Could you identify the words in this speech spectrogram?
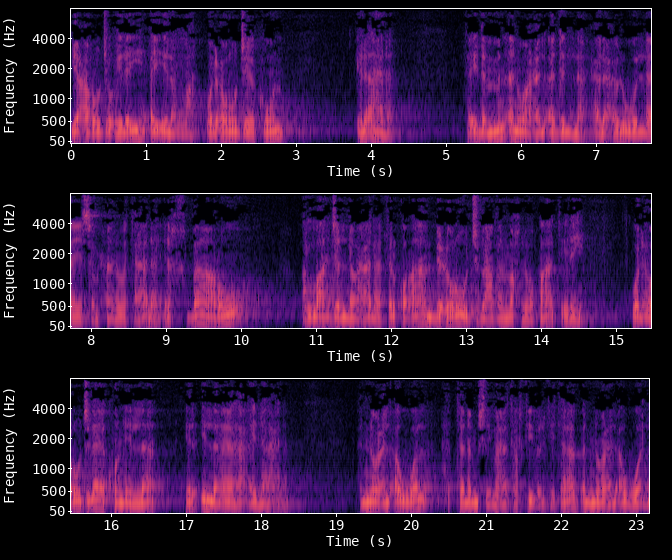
يعرج إليه أي إلى الله والعروج يكون إلى اعلى فإذا من أنواع الأدلة على علو الله سبحانه وتعالى إخبار الله جل وعلا في القرآن بعروج بعض المخلوقات إليه. والعروج لا يكون إلا إلا إلى اعلم النوع الأول حتى نمشي مع ترتيب الكتاب النوع الأول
